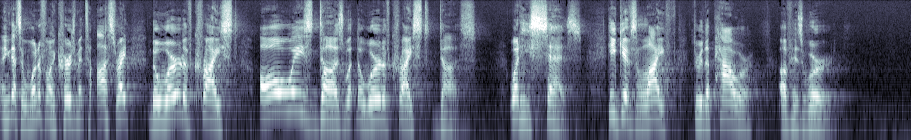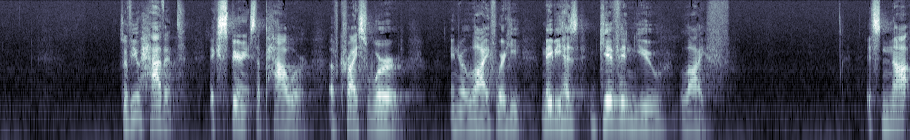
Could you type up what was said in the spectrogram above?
I think that's a wonderful encouragement to us, right? The word of Christ always does what the word of Christ does, what he says. He gives life through the power of his word. So if you haven't experienced the power of Christ's word in your life, where he maybe has given you life, it's not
